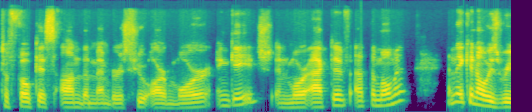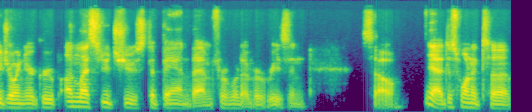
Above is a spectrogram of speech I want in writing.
to focus on the members who are more engaged and more active at the moment and they can always rejoin your group unless you choose to ban them for whatever reason. So yeah, just wanted to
